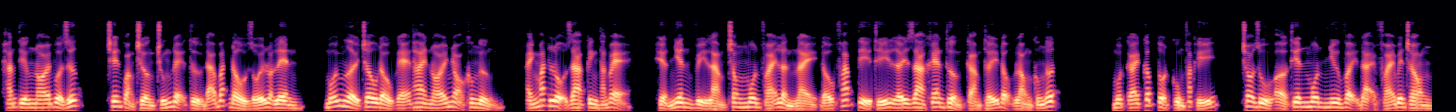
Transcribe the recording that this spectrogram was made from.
hắn tiếng nói vừa dứt, trên quảng trường chúng đệ tử đã bắt đầu rối loạn lên, mỗi người trâu đầu ghé thai nói nhỏ không ngừng, ánh mắt lộ ra kinh thán vẻ, hiển nhiên vì làm trong môn phái lần này đấu pháp tỷ thí lấy ra khen thưởng cảm thấy động lòng không ngớt. một cái cấp tuột cùng pháp khí, cho dù ở thiên môn như vậy đại phái bên trong,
